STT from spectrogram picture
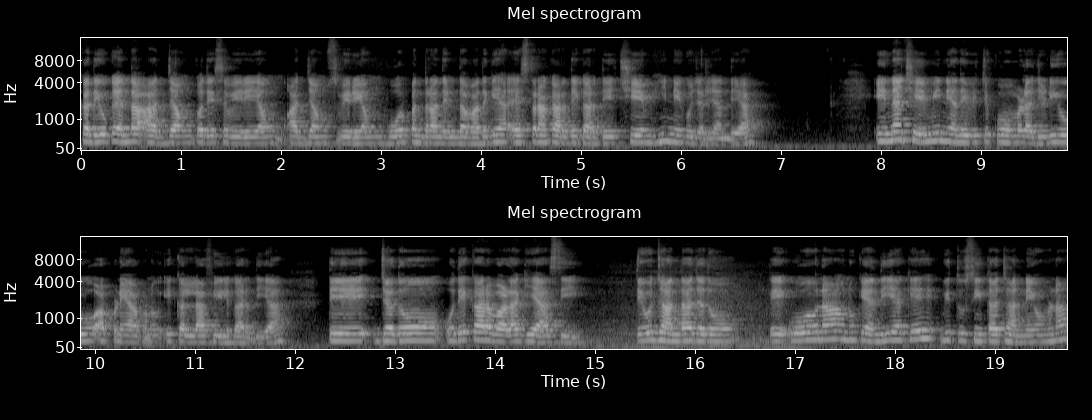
ਕਦੇ ਉਹ ਕਹਿੰਦਾ, ਅੱਜ ਆਉਂ ਕਦੇ ਸਵੇਰੇ ਆਉਂ ਅੱਜ ਆਉਂ ਸਵੇਰੇ ਆਉਂ ਹੋਰ 15 ਦਿਨ ਦਾ ਵੱਧ ਗਿਆ। ਇਸ ਤਰ੍ਹਾਂ ਕਰਦੇ ਕਰਦੇ 6 ਮਹੀਨੇ ਗੁਜ਼ਰ ਜਾਂਦੇ ਆ। ਇਹਨਾਂ 6 ਮਹੀਨਿਆਂ ਦੇ ਵਿੱਚ ਕੋਮਲ ਆ ਜਿਹੜੀ ਉਹ ਆਪਣੇ ਆਪ ਨੂੰ ਇਕੱਲਾ ਫੀਲ ਕਰਦੀ ਆ। ਤੇ ਜਦੋਂ ਉਹਦੇ ਘਰ ਵਾਲਾ ਗਿਆ ਸੀ ਤੇ ਉਹ ਜਾਂਦਾ ਜਦੋਂ ਤੇ ਉਹ ਨਾ ਉਹਨੂੰ ਕਹਿੰਦੀ ਆ ਕਿ ਵੀ ਤੁਸੀਂ ਤਾਂ ਜਾਣਦੇ ਹੋ ਹਨਾ,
